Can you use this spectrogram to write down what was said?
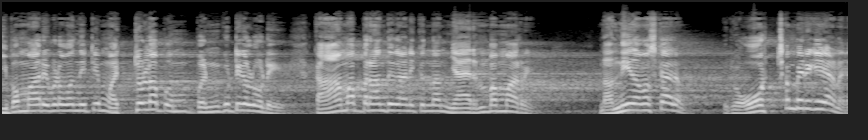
ഇവന്മാർ ഇവിടെ വന്നിട്ട് മറ്റുള്ള പെൺ- പെൺകുട്ടികളോട് കാമഭ്രാന്ത് കാണിക്കുന്ന ഞരമ്പന്മാർ. നന്ദി നമസ്കാരം. രോക്ഷം വരികയാണ്.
